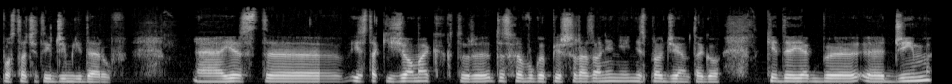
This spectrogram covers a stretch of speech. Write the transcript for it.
postacie tych gym liderów. E, jest, e, jest taki ziomek, który, to jest chyba w ogóle pierwszy raz, ale nie, nie, nie sprawdziłem tego, kiedy jakby e, Jim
